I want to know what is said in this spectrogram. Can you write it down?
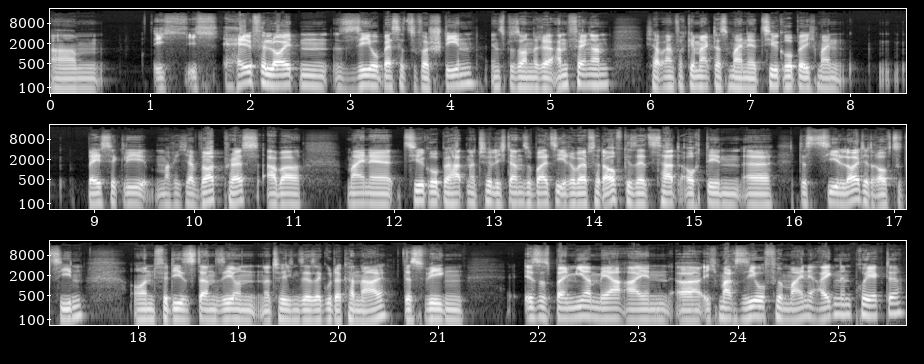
Ähm, ich, ich helfe Leuten, SEO besser zu verstehen, insbesondere Anfängern. Ich habe einfach gemerkt, dass meine Zielgruppe, ich meine, basically mache ich ja WordPress, aber meine Zielgruppe hat natürlich dann, sobald sie ihre Website aufgesetzt hat, auch den, äh, das Ziel, Leute drauf zu ziehen. Und für die ist dann SEO natürlich ein sehr, sehr guter Kanal. Deswegen ist es bei mir mehr ein, äh, ich mache SEO für meine eigenen Projekte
